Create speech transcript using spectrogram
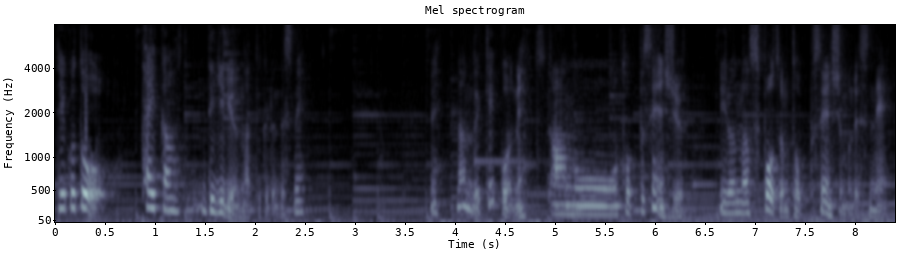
ていうことを体感できるようになってくるんですね。ねなので結構ね、あのー、トップ選手いろんなスポーツのトップ選手もですね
